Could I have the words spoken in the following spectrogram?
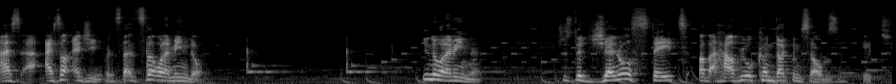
I, I sound edgy, but not, it's not what I mean though. You know what I mean. Just the general state of how people conduct themselves. It.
